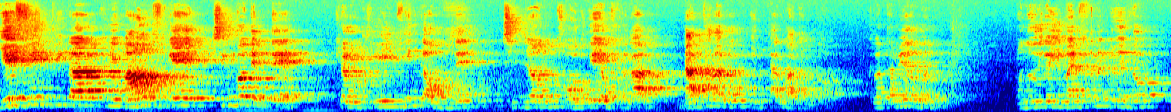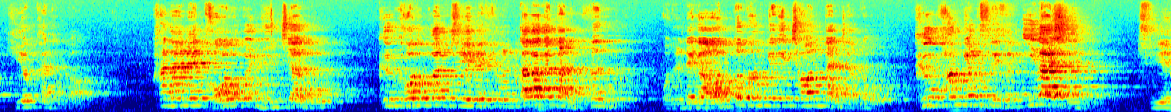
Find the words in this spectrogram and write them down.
예수의 피가 그의 마음속에 증거될 때 결국 그의 인생 가운데 진정한 거룩의 역사가 나타나고 있다고 하는 것. 그렇다면 여러분, 오늘 우리가 이 말씀을 통해서 기억하는 것, 하나님의 거룩을 유지하고 그 거룩한 주의 백성을 따라간다는 것은 오늘 내가 어떤 환경에 처한다 할지라도 그 환경 속에서 일하시는 주의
